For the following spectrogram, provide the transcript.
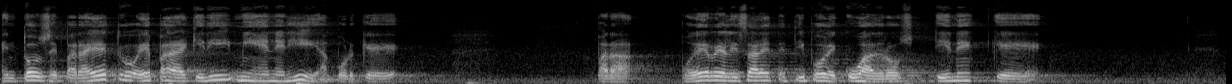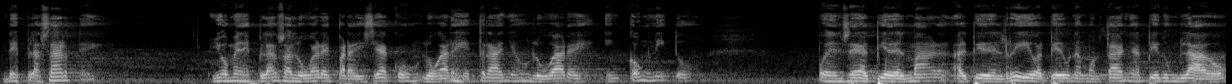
Entonces, para esto es para adquirir mi energía, porque para poder realizar este tipo de cuadros tienes que desplazarte. Yo me desplazo a lugares paradisíacos, lugares extraños, lugares incógnitos. Pueden ser al pie del mar, al pie del río, al pie de una montaña, al pie de un lago.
